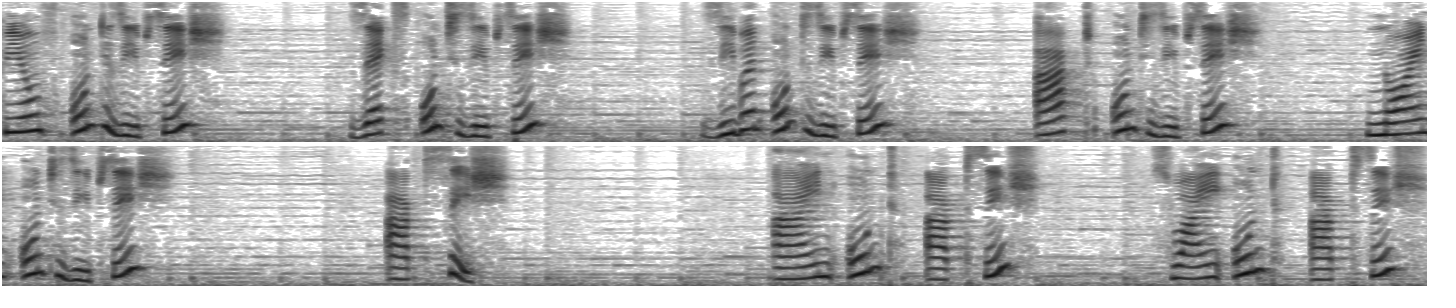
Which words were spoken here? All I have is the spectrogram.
fünfundsiebzig, sechsundsiebzig, siebenundsiebzig, achtundsiebzig, neunundsiebzig, achtzig, einundachtzig, zweiundachtzig,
